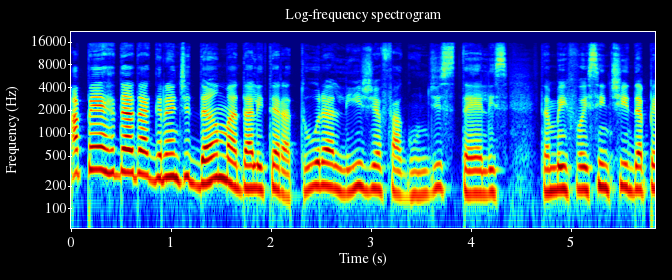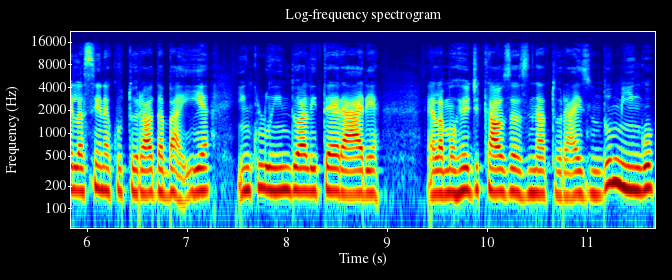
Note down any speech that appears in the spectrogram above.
A perda da grande dama da literatura, Lígia Fagundes Teles, também foi sentida pela cena cultural da Bahia, incluindo a literária. Ela morreu de causas naturais no domingo,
